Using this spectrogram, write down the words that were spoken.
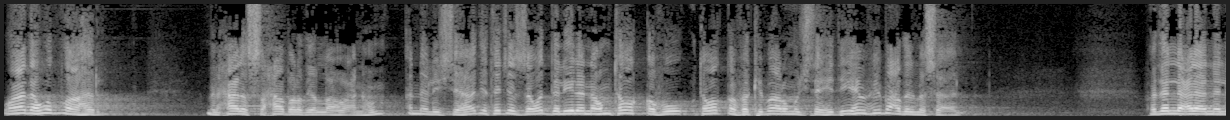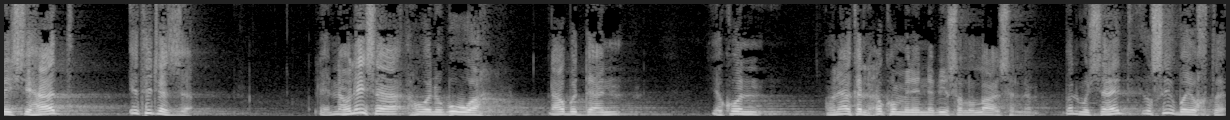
وهذا هو الظاهر من حال الصحابة رضي الله عنهم أن الاجتهاد يتجزأ والدليل أنهم توقفوا توقف كبار مجتهديهم في بعض المسائل. فدل على أن الاجتهاد يتجزأ لأنه ليس هو نبوة لا بد أن يكون هناك الحكم من النبي صلى الله عليه وسلم فالمجتهد يصيب ويخطئ.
